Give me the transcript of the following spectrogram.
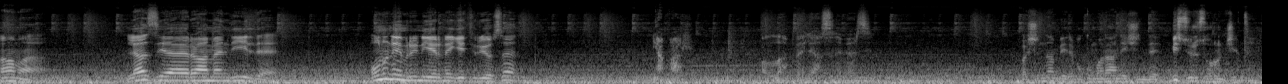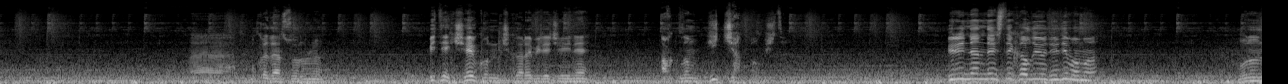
Ama Lazya'ya rağmen değil de onun emrini yerine getiriyorsa yapar. Allah belasını versin. Başından beri bu kumarhane işinde bir sürü sorun çıktı. Ha, bu kadar sorunu bir tek Şevko'nun çıkarabileceğine aklım hiç yatmamıştı. Birinden destek alıyor dedim ama bunun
